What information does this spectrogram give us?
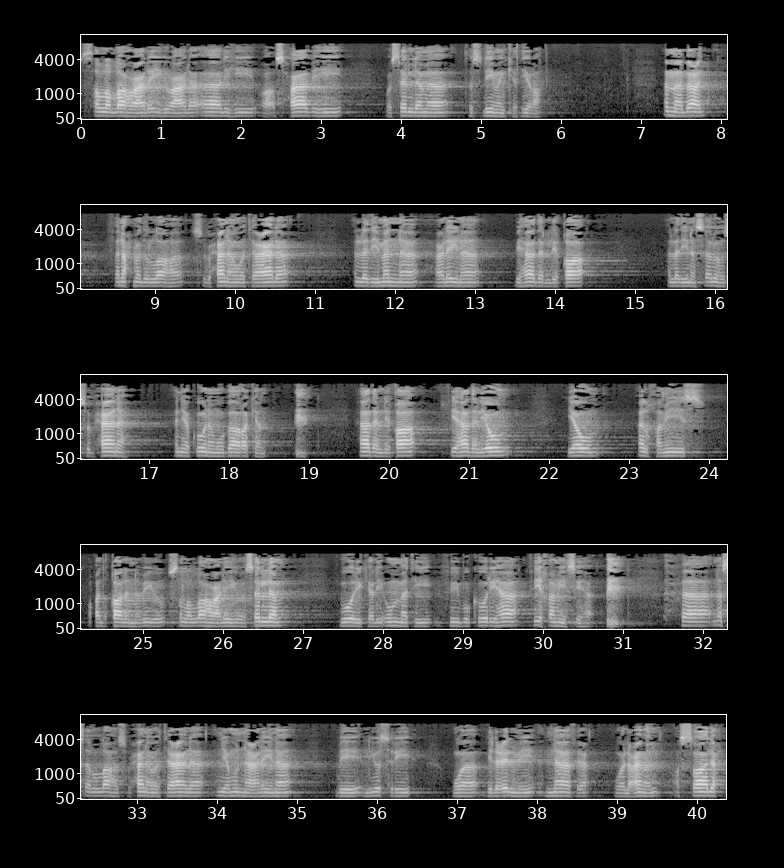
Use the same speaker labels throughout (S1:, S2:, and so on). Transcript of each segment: S1: صلى الله عليه وعلى آله وأصحابه وسلم تسليما كثيرا. أما بعد فنحمد الله سبحانه وتعالى الذي من علينا بهذا اللقاء الذي نسأله سبحانه أن يكون مباركا. هذا اللقاء في هذا اليوم يوم الخميس وقد قال النبي صلى الله عليه وسلم بورك لأمتي في بكورها في خميسها. فنسأل الله سبحانه وتعالى أن يمن علينا باليسر وبالعلم النافع والعمل الصالح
